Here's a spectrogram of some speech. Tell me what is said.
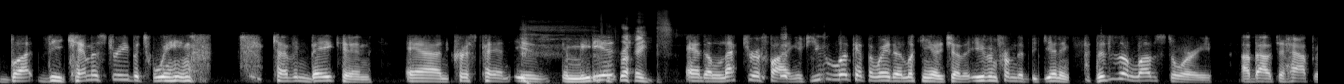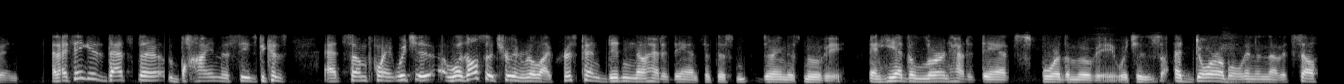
But the chemistry between Kevin Bacon and Chris Penn is immediate right. and electrifying. if you look at the way they're looking at each other, even from the beginning, this is a love story about to happen. And I think that's the behind the scenes because at some point, which was also true in real life, Chris Penn didn't know how to dance at this during this movie and he had to learn how to dance for the movie, which is adorable in and of itself.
